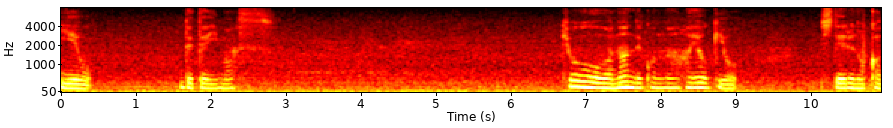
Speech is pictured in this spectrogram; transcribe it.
家を出ています。今日はなんでこんな早起きをしているのかっ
